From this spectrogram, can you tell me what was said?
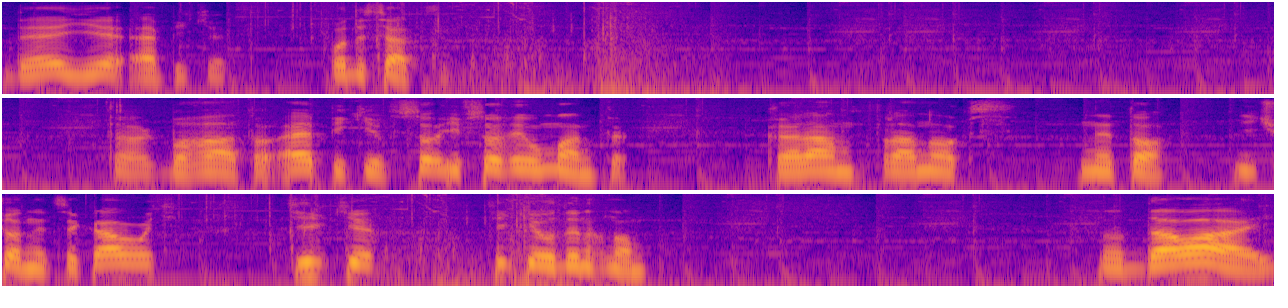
Де є епіки? По десятці. Так, багато. Епіків, все, і все геоманти. Карам, Франокс. Не то. Нічого не цікавить. Тільки. Тільки один гном. Ну давай.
